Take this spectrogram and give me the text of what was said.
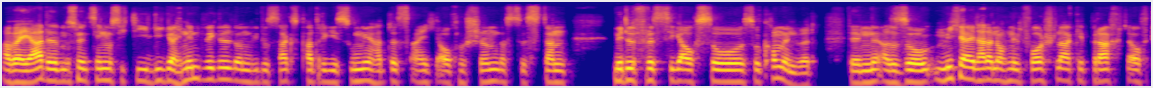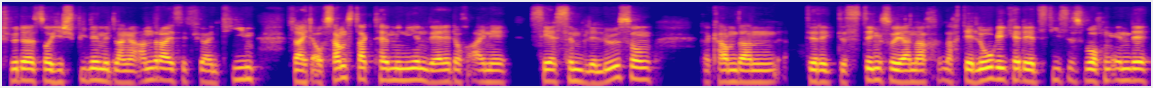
Aber ja, da müssen wir jetzt sehen, muss sich die Liga hinentwickelt und wie du sagst, Patrick Isumi hat das eigentlich auf dem Schirm, dass das dann mittelfristig auch so, so kommen wird. Denn also so Michael hat er noch einen Vorschlag gebracht auf Twitter, solche Spiele mit langer Anreise für ein Team vielleicht auf Samstag terminieren, wäre doch eine sehr simple Lösung. Da kam dann direkt das Ding so, ja, nach, nach der Logik hätte jetzt dieses Wochenende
